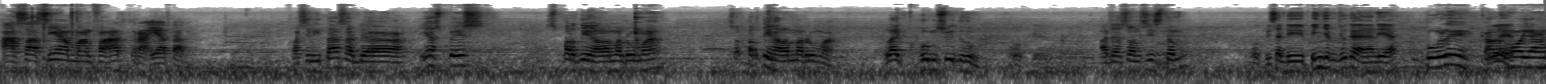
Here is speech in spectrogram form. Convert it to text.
Asasnya manfaat kerakyatan. Fasilitas ada ya space seperti halaman rumah, seperti halaman rumah. Like home sweet home. Oke. Ada sound system. Oh, bisa dipinjam juga nanti ya? Boleh kalau Boleh. mau yang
